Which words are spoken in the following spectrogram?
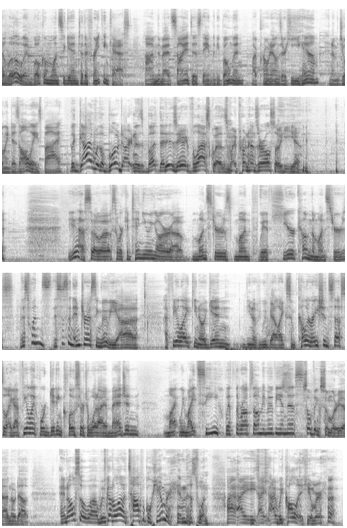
Hello, and welcome once again to the Frankencast. I'm the mad scientist, Anthony Bowman. My pronouns are he, him, and I'm joined as always by. The guy with a blow dart in his butt that is Eric Velazquez. My pronouns are also he, him. Yeah, so uh, so we're continuing our uh, Munsters month with Here Come the Munsters. This one's this is an interesting movie. Uh, I feel like you know again you know we've got like some coloration stuff, so like I feel like we're getting closer to what I imagine might we might see with the Rob Zombie movie in this. Something similar, yeah, no doubt. And also, uh, we've got a lot of topical humor in this one. I, I, I, I would call it humor.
